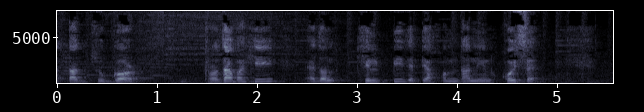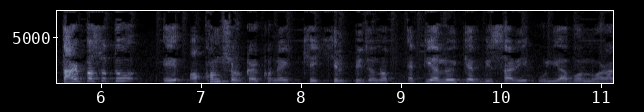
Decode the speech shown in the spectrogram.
এটা যুগৰ ধ্বজাবাহী এজন শিল্পী যেতিয়া সন্ধানহীন হৈছে। তাৰ পাছতো এই অসম চৰকাৰখনে সেই শিল্পীজনক এতিয়ালৈকে বিচাৰি উলিয়াব নোৱাৰা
